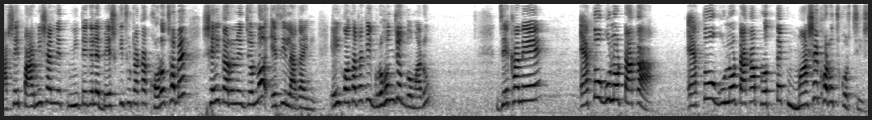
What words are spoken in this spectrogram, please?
আর সেই পারমিশন নিতে গেলে বেশ কিছু টাকা খরচ হবে, সেই কারণের জন্য এসি লাগাইনি। এই কথাটা কি গ্রহণযোগ্য, মারু? যেখানে এতগুলো টাকা এতগুলো টাকা প্রত্যেক মাসে খরচ করছিস,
